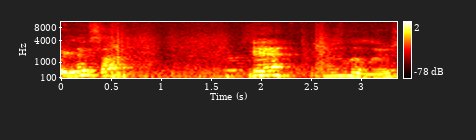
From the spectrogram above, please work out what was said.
pretty loose, huh? Yeah, it was a little loose.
